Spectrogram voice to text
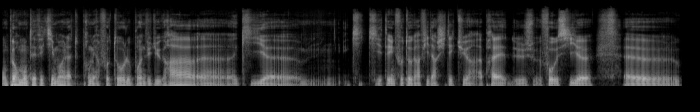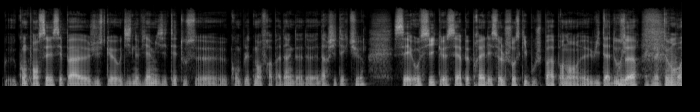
On peut remonter effectivement à la toute première photo, le point de vue du gras, euh, qui, euh, qui, qui, était une photographie d'architecture. Après, il faut aussi euh, compenser, c'est pas juste qu'au 19e, ils étaient tous complètement frappadingues d'architecture. C'est aussi que c'est à peu près les seules choses qui bougent pas pendant 8 à 12 heures. Exactement.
